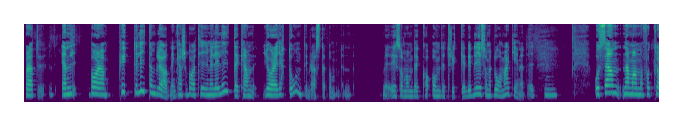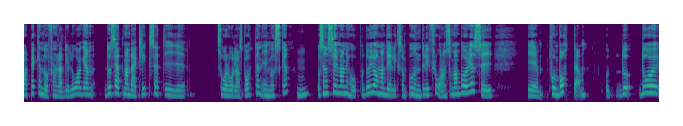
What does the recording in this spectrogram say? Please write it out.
För att en, bara en pytteliten blödning, kanske bara 10 milliliter, kan göra jätteont i bröstet. Om, det är som om det, om det trycker. Det blir som ett blåmärke inuti. Mm. Och sen när man har fått klartecken då från radiologen, då sätter man det här klipset i sårhålans botten i muskeln. Mm. Och sen syr man ihop och då gör man det liksom underifrån. Så man börjar sy eh, från botten. Och då, då,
